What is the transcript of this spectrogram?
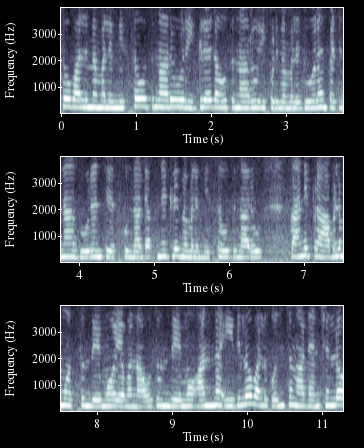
సో వాళ్ళు మిమ్మల్ని మిస్ అవుతున్నారు రిగ్రెట్ అవుతున్నారు. ఇప్పుడు మిమ్మల్ని దూరం పెట్టినా దూరం చేసుకున్నా డెఫినెట్లీ మిమ్మల్ని మిస్ అవుతున్నారు. కానీ ప్రాబ్లం వస్తుందేమో ఏమన్నా అవుతుందేమో అన్న ఇదిలో వాళ్ళు కొంచెం ఆ టెన్షన్లో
